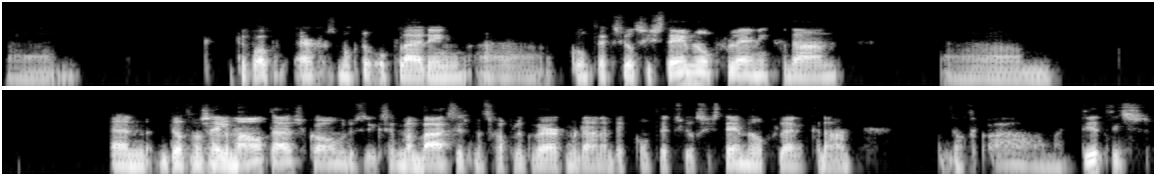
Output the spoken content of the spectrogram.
Ehm, ik heb ook ergens nog de opleiding eh, contextueel systeemhulpverlening gedaan. Ehm, en dat was helemaal thuiskomen. Dus ik zeg, mijn basis is maatschappelijk werk, maar daarna heb ik contextueel systeemhulpverlening gedaan. Toen dacht ik, oh, maar dit is.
